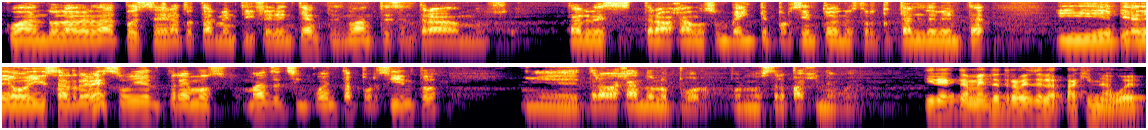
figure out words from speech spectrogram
cuando la verdad pues era totalmente diferente antes, ¿no? Antes entrábamos, tal vez trabajamos un 20% de nuestro total de venta y el día de hoy es al revés, hoy tenemos más del 50% eh, trabajándolo por, por nuestra página web directamente a través de la página web.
